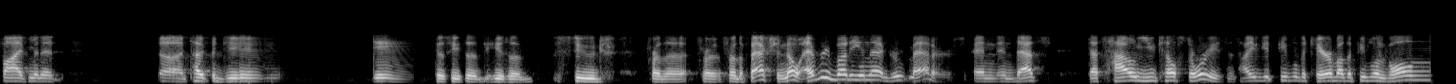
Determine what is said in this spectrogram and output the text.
five minute uh, type of deal because he's a he's a stooge for the for for the faction. No, everybody in that group matters, and and that's that's how you tell stories. It's how you get people to care about the people involved.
